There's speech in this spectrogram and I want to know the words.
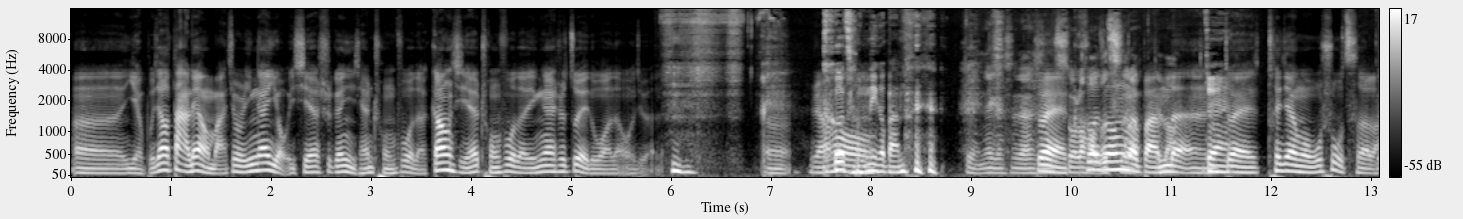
嗯、也不叫大量吧，就是应该有一些是跟以前重复的。钢协重复的应该是最多的，我觉得。嗯，然后科层那个版本，对，那个实在是对说了好科多次了曾的版本，对推荐过无数次了。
